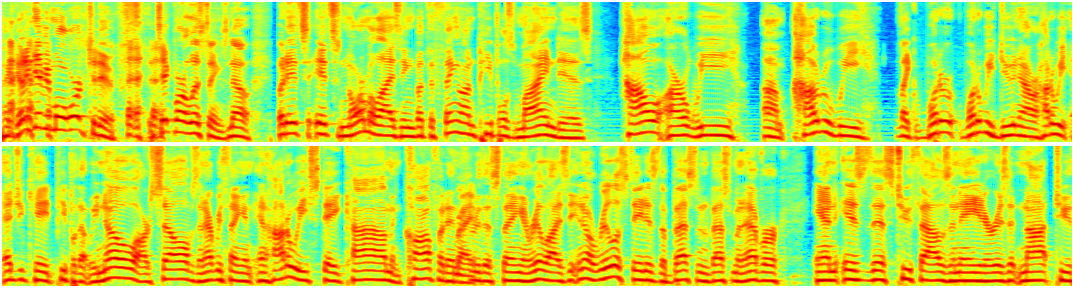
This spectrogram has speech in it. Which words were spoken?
I got to give you more work to do. Take more listings. No, but it's it's normalizing. But the thing on people's mind is how are we? Um, how do we? Like what are what do we do now, or how do we educate people that we know ourselves and everything, and, and how do we stay calm and confident Right. through this thing and realize that you know real estate is the best investment ever, and is this 2008 or is it not two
